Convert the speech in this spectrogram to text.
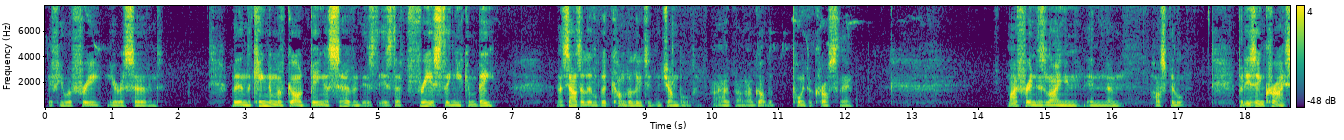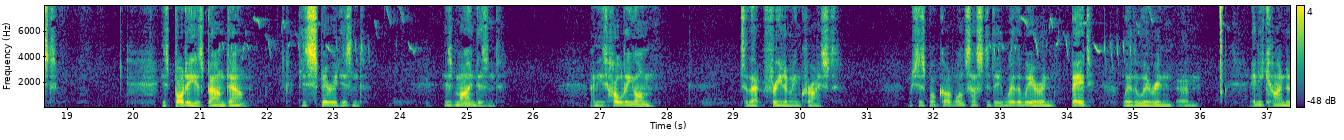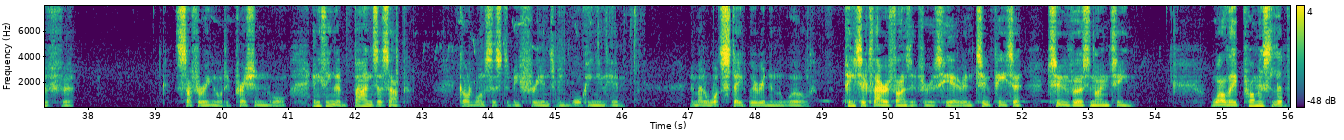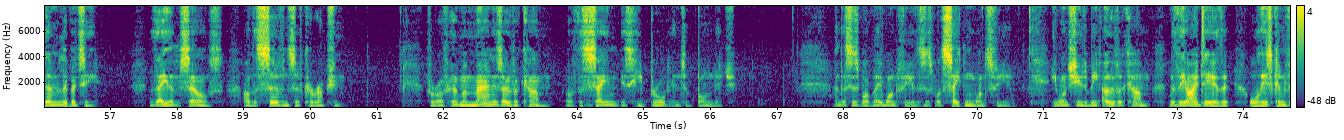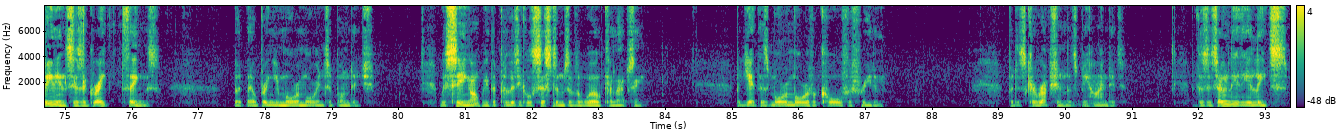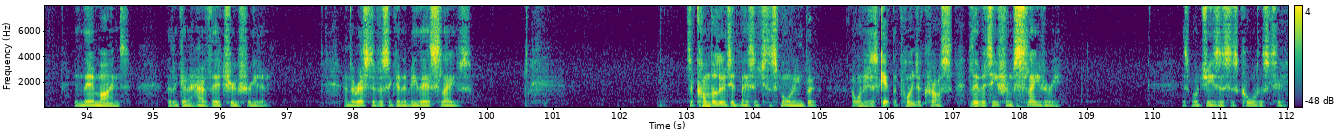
If you were free, you're a servant. But in the kingdom of God, being a servant is, is the freest thing you can be. That sounds a little bit convoluted and jumbled. I hope I've got the point across there. My friend is lying in, in um, hospital, but he's in Christ. His body is bound down, but his spirit isn't. His mind isn't. And he's holding on to that freedom in Christ, which is what God wants us to do, whether we're in bed, whether we're in um, any kind of uh, suffering or depression or anything that binds us up. God wants us to be free and to be walking in Him, no matter what state we're in in the world. Peter clarifies it for us here in 2 Peter 2, verse 19. While they promise them liberty, they themselves are the servants of corruption. For of whom a man is overcome, of the same is he brought into bondage. And this is what they want for you. This is what Satan wants for you. He wants you to be overcome with the idea that all these conveniences are great things, but they'll bring you more and more into bondage. We're seeing, aren't we, the political systems of the world collapsing. But yet there's more and more of a call for freedom. But it's corruption that's behind it. Because it's only the elites in their minds that are going to have their true freedom. And the rest of us are going to be their slaves. It's a convoluted message this morning, but I want to just get the point across. Liberty from slavery is what Jesus has called us to.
